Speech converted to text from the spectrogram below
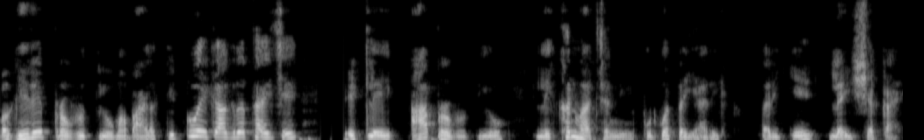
વગેરે પ્રવૃત્તિઓમાં બાળક કેટલું એકાગ્ર થાય છે? એટલે આ પ્રવૃત્તિઓ લેખન વાંચનની પૂર્વ તૈયારી તરીકે લઈ શકાય.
